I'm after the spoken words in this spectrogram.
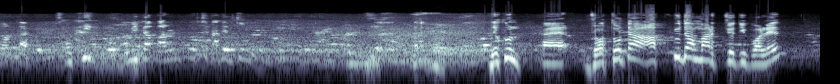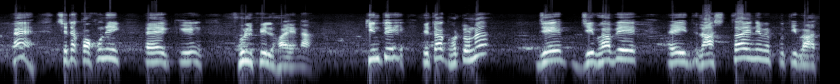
সরকার সঠিক ভূমিকা পালন করছে দেখুন যতটা আপ টু দ্য মার্ক যদি বলেন হ্যাঁ সেটা কখনোই ফুলফিল হয় না। কিন্তু এটা ঘটনা যে যেভাবে এই রাস্তায় নেমে প্রতিবাদ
